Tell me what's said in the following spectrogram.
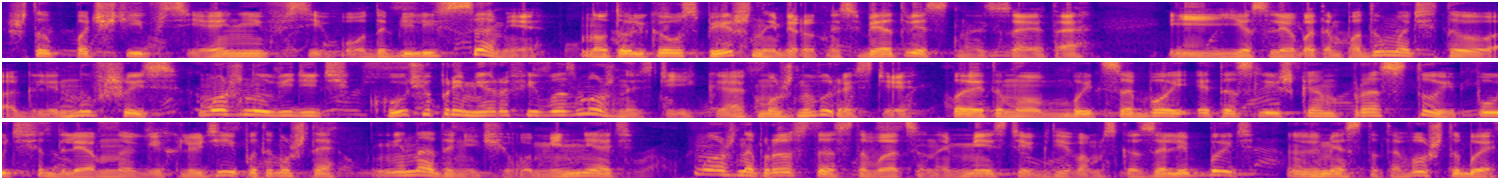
что почти все они всего добились сами. Но только успешные берут на себя ответственность за это. И если об этом подумать, то, оглянувшись, можно увидеть кучу примеров и возможностей, как можно вырасти. Поэтому быть собой – это слишком простой путь для многих людей, потому что не надо ничего менять. Можно просто оставаться на месте, где вам сказали быть, вместо того, чтобы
